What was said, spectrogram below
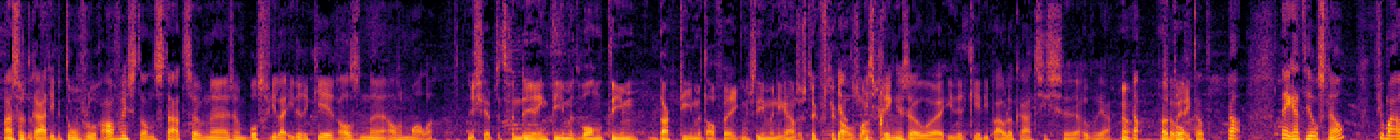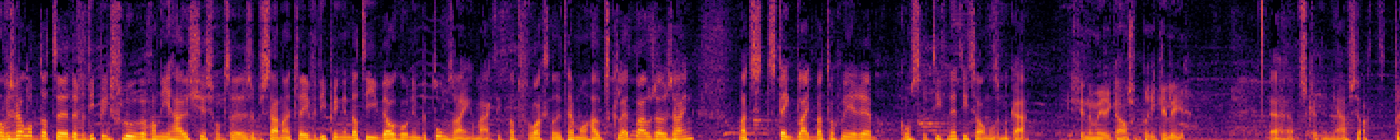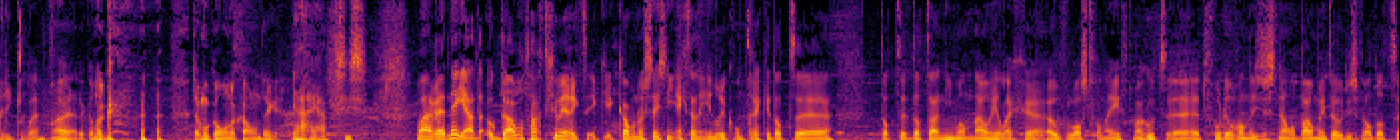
Maar zodra die betonvloer af is, dan staat zo'n eh, zo'n bosvilla iedere keer als een, eh, als een malle. Dus je hebt het funderingteam, het wandelteam, het dakteam, het afwerkingsteam. En die gaan zo stuk voor stuk Ja, alles die springen zo eh, iedere keer die bouwlocaties eh, over. Ja, Ja. ja. Oh, zo werkt dat. Ja. Nee, gaat heel snel. Viel mij overigens wel op dat de verdiepingsvloeren van die huisjes, want ze bestaan uit twee verdiepingen, dat die wel gewoon in beton zijn gemaakt. Ik had verwacht dat dit helemaal hout-skeletbouw zou zijn. Maar het steekt blijkbaar toch weer constructief net iets anders in elkaar. Geen Amerikaanse prikkelier. Eh of Scandinavische prikkelen. hè? Oh ja, dat kan ook. dat moet ik allemaal nog gaan ontdekken. Ja, ja, precies. Maar eh, nee, ja, ook daar wordt hard gewerkt. Ik, ik kan me nog steeds niet echt aan de indruk onttrekken dat, eh, dat, dat daar niemand nou heel erg overlast van heeft. Maar goed, het voordeel van deze snelle bouwmethode is wel dat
